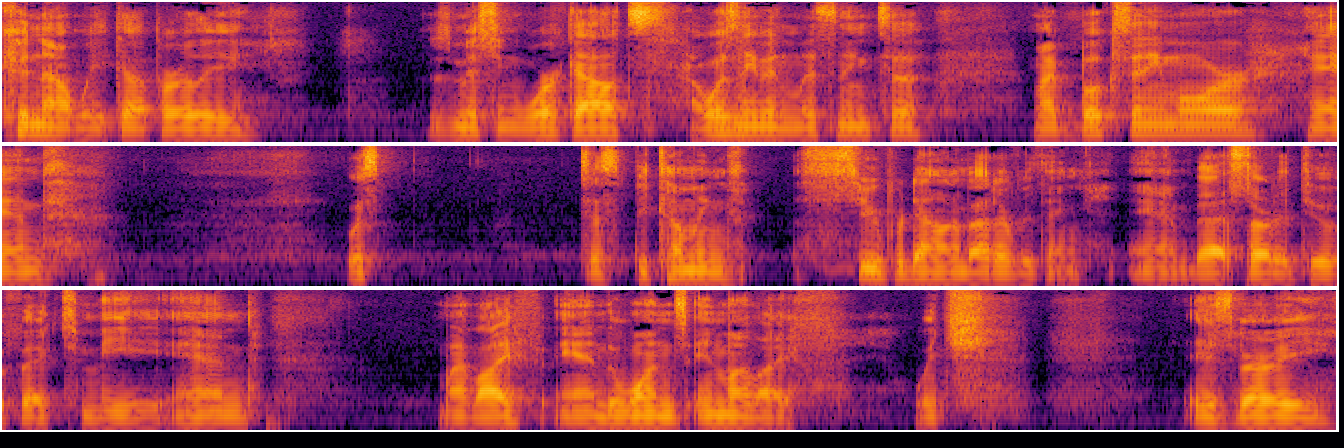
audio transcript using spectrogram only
could not wake up early. Was missing workouts. I wasn't even listening to my books anymore and was just becoming super down about everything. And that started to affect me and my life and the ones in my life, which is very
